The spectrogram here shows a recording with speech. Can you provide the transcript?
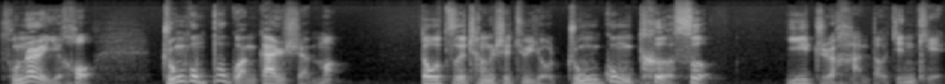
从那以后，中共不管干什么，都自称是具有中共特色，一直喊到今天。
